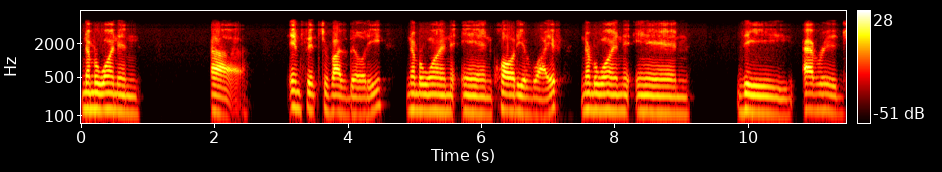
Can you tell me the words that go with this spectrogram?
number one in uh, infant survivability, number one in quality of life, number one in the average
